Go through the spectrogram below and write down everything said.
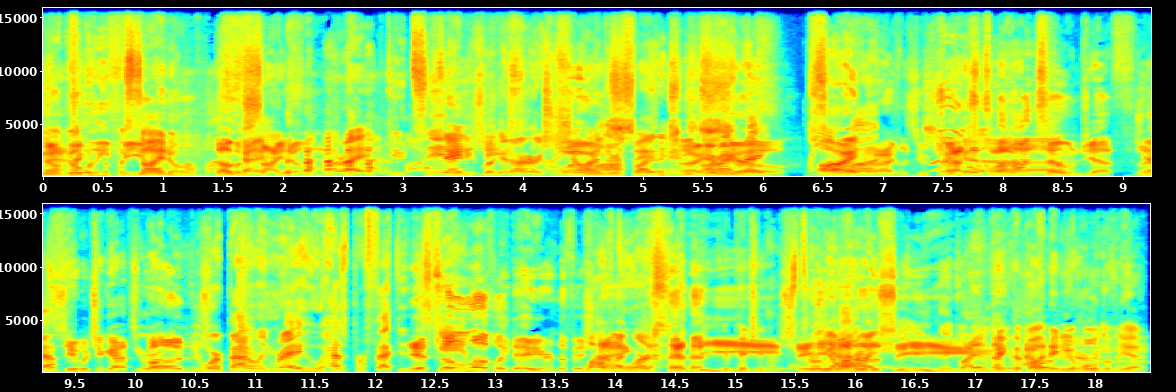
a We'll go with the Field, Poseidon. The Okay. Poseidon. All right, dude, Sandy, Sandy look at her. She's Whoa. showing Sandy off. Cheeks. All right, All here we right, go. Ray. All right. So, All right, let's see what you got. it into the hot zone, Geoff. Let's Geoff, see what you got, You are, Sponge. you are battling Ray, who has perfected this It's game. a lovely day here in the fish Well, how do I tank play? at the You're pitching. Throw Stadium the Under the Sea. Do I have You pick the power button and you hold them, yeah.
